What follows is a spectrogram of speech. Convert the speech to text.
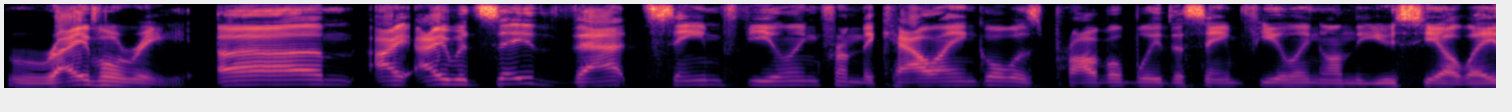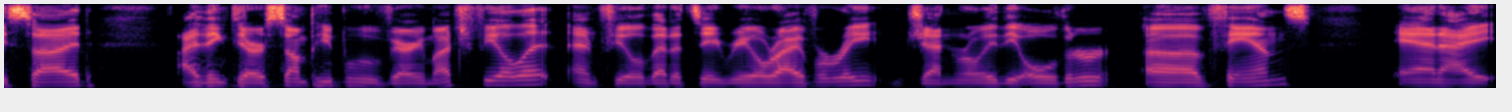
rivalry? Um, I, I would say that same feeling from the Cal angle is probably the same feeling on the UCLA side. I think there are some people who very much feel it and feel that it's a real rivalry. Generally, the older uh, fans, and I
